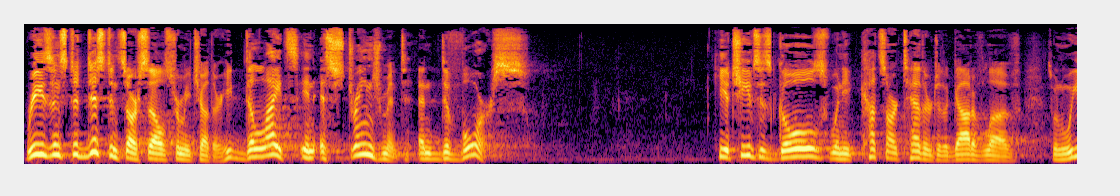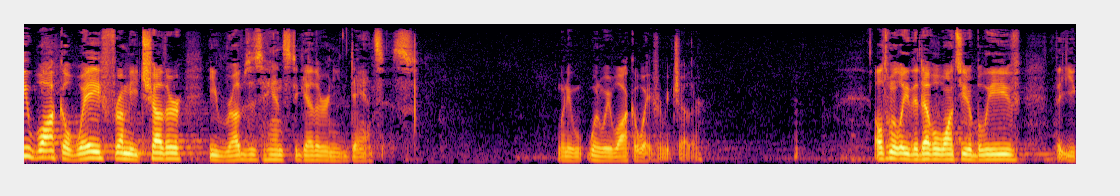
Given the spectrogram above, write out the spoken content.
reasons to distance ourselves from each other. He delights in estrangement and divorce. He achieves his goals when he cuts our tether to the God of love. So when we walk away from each other, he rubs his hands together and he dances when, he, when we walk away from each other. Ultimately, the devil wants you to believe that you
